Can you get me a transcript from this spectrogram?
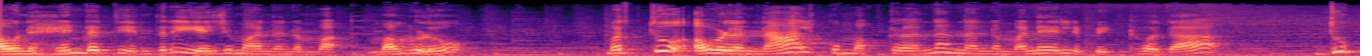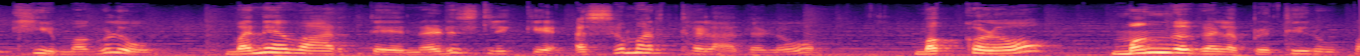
ಅವನ ಹೆಂಡತಿ ಅಂದರೆ ಯಜಮಾನನ ಮಗಳು ಮತ್ತು ಅವಳ ನಾಲ್ಕು ಮಕ್ಕಳನ್ನು ನನ್ನ ಮನೆಯಲ್ಲಿ ಬಿಟ್ಟು ಹೋದ ದುಃಖಿ ಮಗಳು ಮನೆ ವಾರ್ತೆ ನಡೆಸಲಿಕ್ಕೆ ಅಸಮರ್ಥಳಾದಳು. ಮಕ್ಕಳೋ, ಮಂಗಗಳ ಪ್ರತಿರೂಪ.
